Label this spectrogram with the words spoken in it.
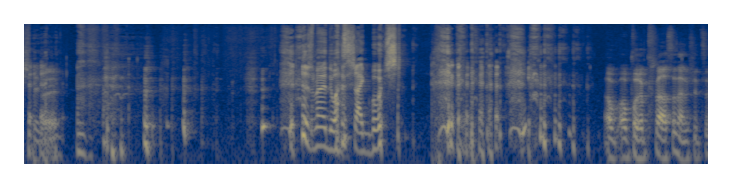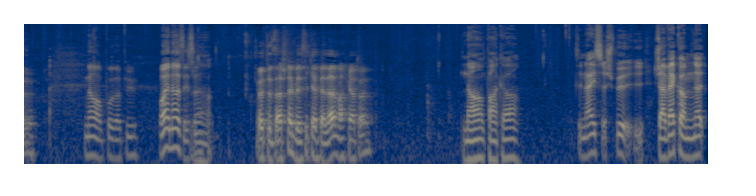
je, je je mets un doigt sur chaque bouche. On, on pourrait plus faire ça dans le futur. Non, on pourra plus. Ouais, non, c'est ça. Non. Ouais, t'as acheté un bicycle à pédale, Marc-Antoine? non, pas encore. C'est nice, je peux j'avais comme note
